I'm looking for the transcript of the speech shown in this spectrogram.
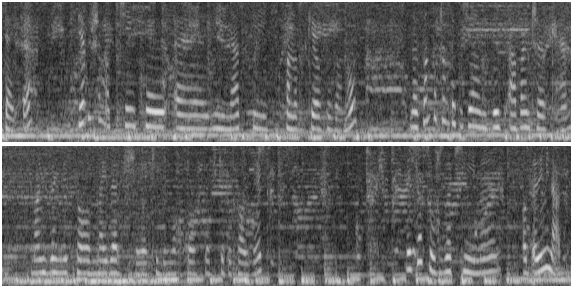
Witajcie. W pierwszym odcinku eliminacji fanowskiego sezonu na sam początek wziąłem This Adventure Camp. Moim zdaniem jest to najlepszy, jaki by mógł powstać kiedykolwiek. Więc no cóż, zacznijmy od eliminacji.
